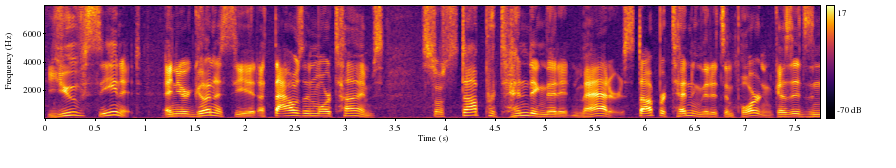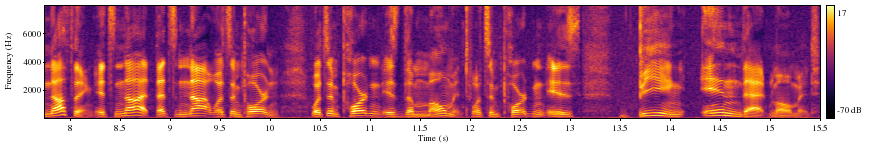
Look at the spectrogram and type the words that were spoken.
you've seen it. And you're gonna see it a thousand more times. So stop pretending that it matters. Stop pretending that it's important because it's nothing. It's not. That's not what's important. What's important is the moment. What's important is being in that moment.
